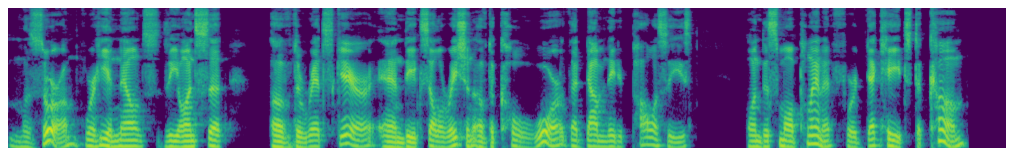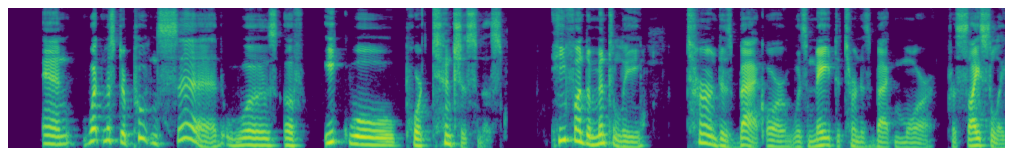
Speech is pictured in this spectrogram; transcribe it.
Missouri, where he announced the onset of the Red Scare and the acceleration of the Cold War that dominated policies on this small planet for decades to come. And what Mr. Putin said was of equal portentousness. He fundamentally turned his back, or was made to turn his back more precisely,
